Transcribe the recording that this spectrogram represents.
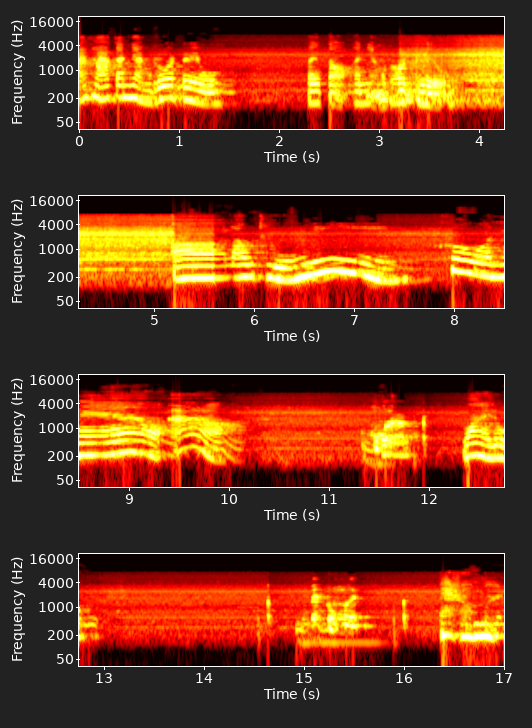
นะคะ กันอย่างรวดเร็ว ไปต่อกันอย่างรวดเร็วเออเราถึงนี่ ขั้ววนแล้ว อ้าว ว่าไงลูกเป็นประเมินแปรโรเมิน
